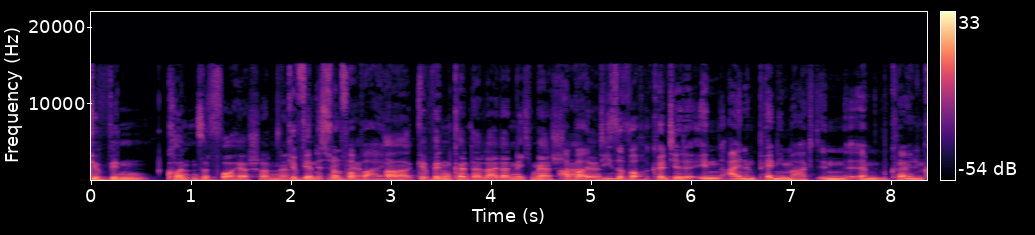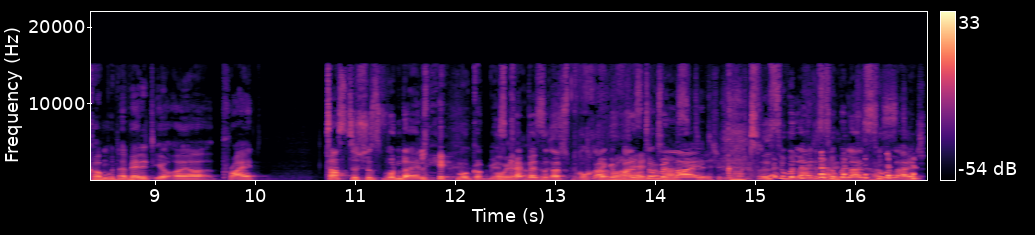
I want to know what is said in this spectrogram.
gewinnen konnten sie vorher schon. Ne? Gewinn Jetzt ist schon vorbei. Ah, gewinnen könnt ihr leider nicht mehr. Schade. Aber diese Woche könnt ihr in einen Pennymarkt in ähm, Köln kommen und da werdet ihr euer Pride Fantastisches Wunder erleben. Oh Gott, mir ist Oh ja, kein besserer das- Spruch das eingefallen. Es tut mir leid. Es tut mir leid, es tut mir leid, es tut mir leid.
